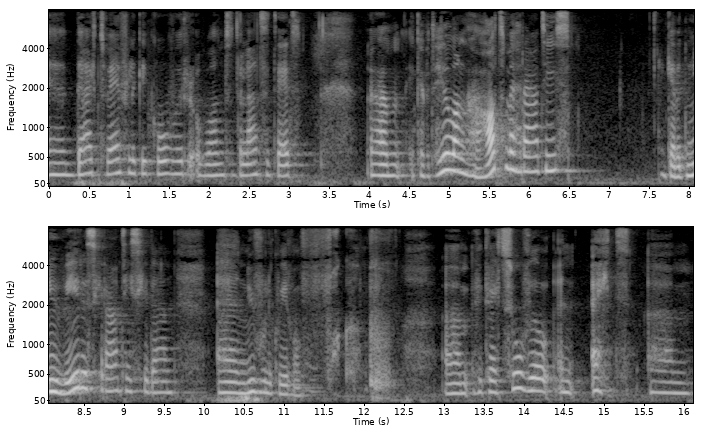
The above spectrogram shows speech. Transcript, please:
Uh, daar twijfel ik over, want de laatste tijd... Um, ik heb het heel lang gehad met gratis. Ik heb het nu weer eens gratis gedaan. En nu voel ik weer van, fuck. Um, je krijgt zoveel en echt um,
